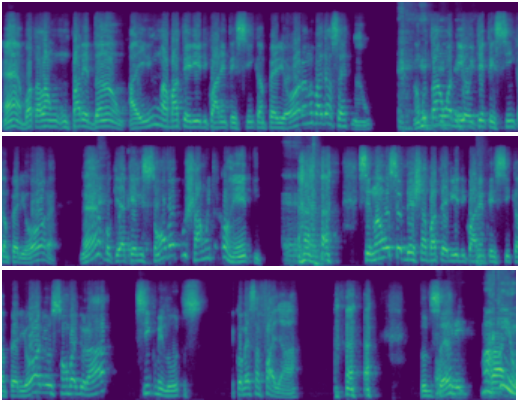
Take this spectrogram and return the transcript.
né? bota lá um, um paredão, aí uma bateria de 45 ampere-hora não vai dar certo, não. Vamos botar uma de 85 ampere-hora, né? porque aquele som vai puxar muita corrente. É... Senão você deixa a bateria de 45 ampere-hora e o som vai durar 5 minutos e começa a falhar. Tudo certo? Okay. Marquinho,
